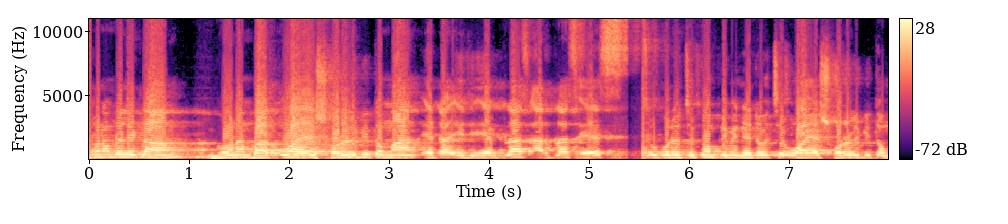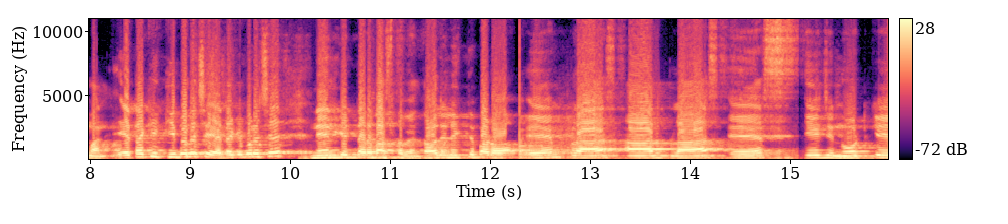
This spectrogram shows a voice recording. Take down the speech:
এখন আমরা লিখলাম ঘ নাম্বার, ও এর সরলীকৃত মান, এটা এই যে M plus, R plus S, উপরে হচ্ছে কমপ্লিমেন্ট এটা হচ্ছে ও এর সরলীকৃত মান। এটাকে কি বলেছে? এটাকে বলেছে? নেন গেট দ্বারা বাস্তবায়ন। তাহলে লিখতে পারো, M plus, R plus S, এই যে নোটকে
